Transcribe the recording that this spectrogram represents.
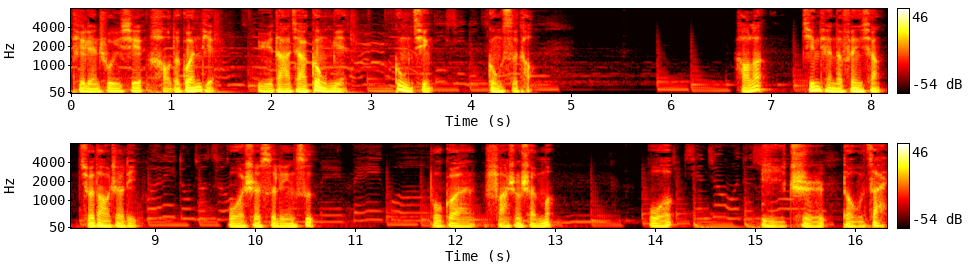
提炼出一些好的观点，与大家共勉、共敬、共思考。好了，今天的分享就到这里，我是四零四，不管发生什么，我一直都在。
